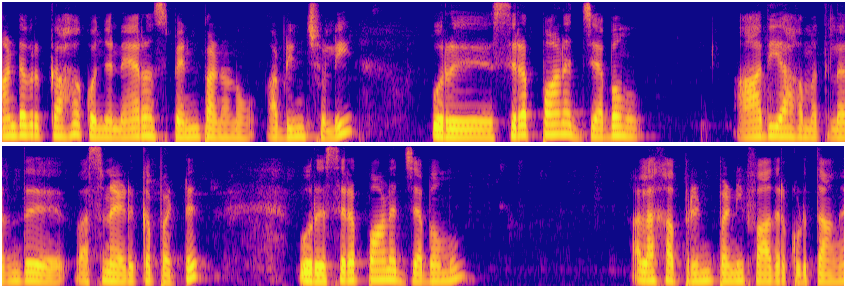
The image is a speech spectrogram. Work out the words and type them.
ஆண்டவருக்காக கொஞ்சம் நேரம் ஸ்பெண்ட் பண்ணணும் அப்படின்னு சொல்லி ஒரு சிறப்பான ஜெபமும் ஆதியாகமத்திலேருந்து வசனம் எடுக்கப்பட்டு ஒரு சிறப்பான ஜெபமும் அழகாக பிரிண்ட் பண்ணி ஃபாதர் கொடுத்தாங்க.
